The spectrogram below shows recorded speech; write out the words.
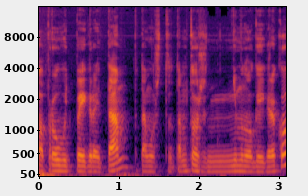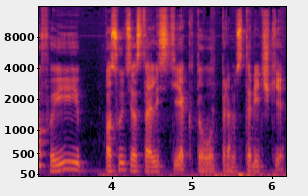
попробовать поиграть там, потому что там тоже немного игроков, и, по сути, остались те, кто вот прям старички.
